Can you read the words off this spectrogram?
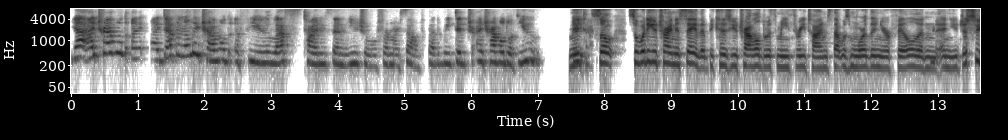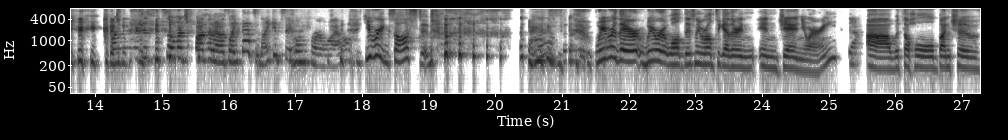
Yeah, I traveled. I, I definitely traveled a few less times than usual for myself, but we did. I traveled with you me, so so what are you trying to say that because you traveled with me three times that was more than your fill and and you just you could well, just so much fun that I was like that's it I could stay home for a while. You were exhausted. we were there we were at Walt Disney World together in in January. Yeah. Uh with a whole bunch of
